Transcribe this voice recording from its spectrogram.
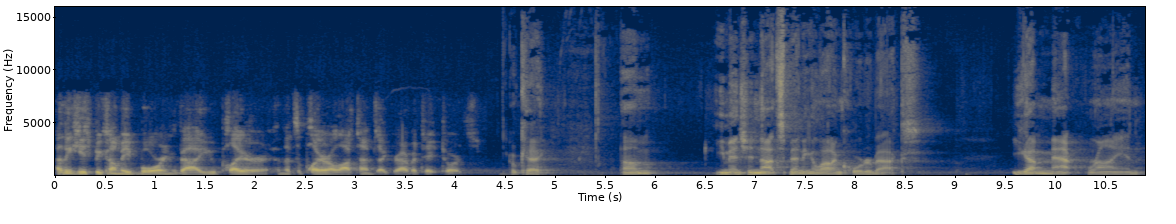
I think he's become a boring value player, and that's a player a lot of times I gravitate towards. Okay. Um, you mentioned not spending a lot on quarterbacks. You got Matt Ryan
